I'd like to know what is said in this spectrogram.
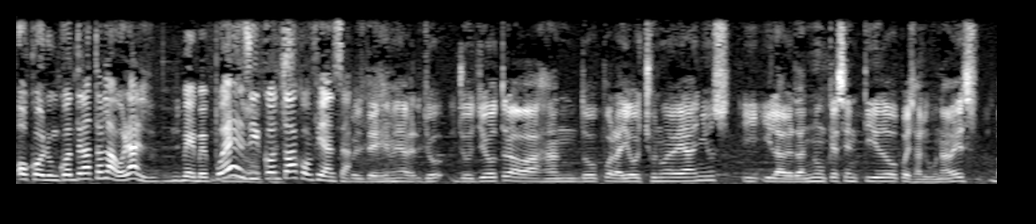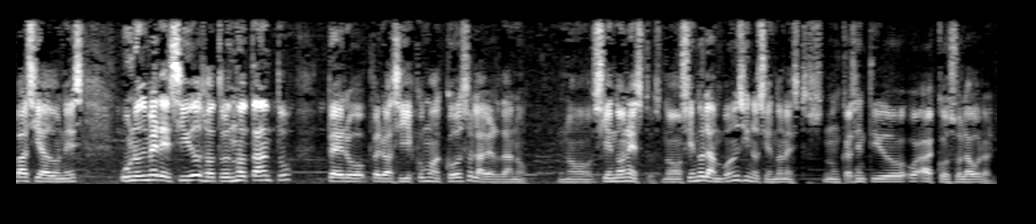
o con un contrato laboral? ¿Me, puede decir con pues, toda confianza? Pues déjeme ver, yo, yo llevo trabajando por ahí 8 o 9 años y, y, la verdad nunca he sentido, pues alguna vez vaciadones, unos merecidos, otros no tanto, pero, pero así como acoso, la verdad no. No siendo honestos, no siendo lambón, sino siendo honestos. Nunca he sentido acoso laboral.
